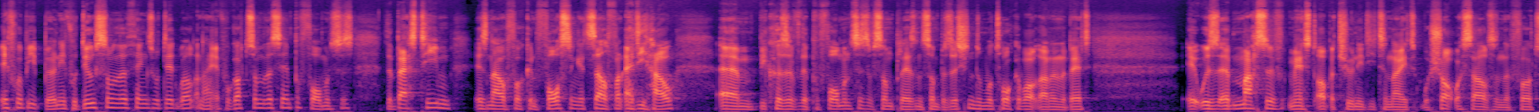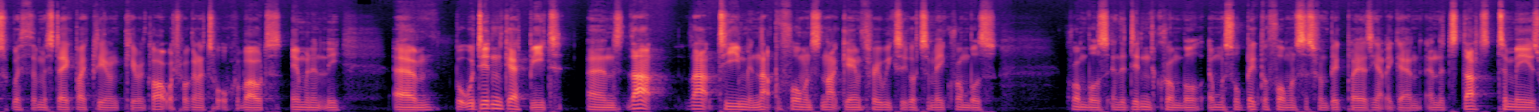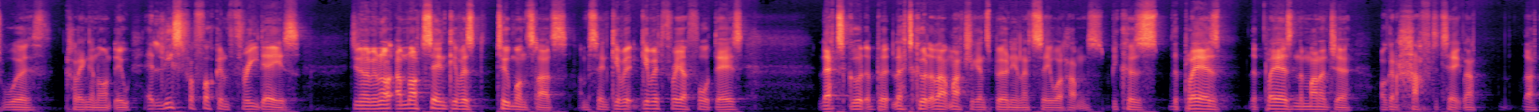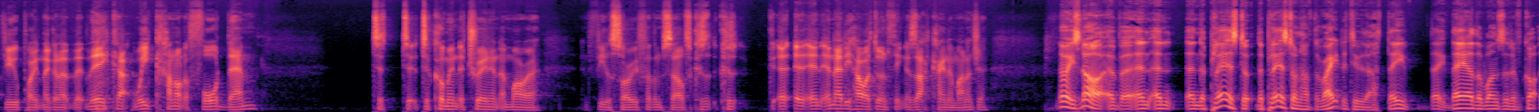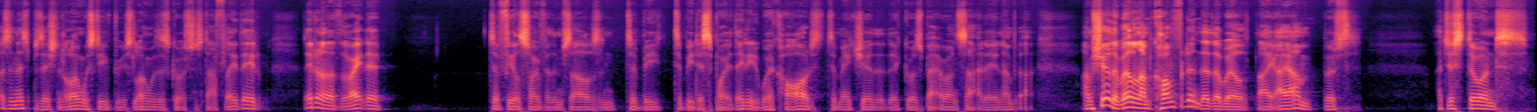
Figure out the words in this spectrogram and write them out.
If we beat Burnley, if we do some of the things we did well tonight, if we got some of the same performances, the best team is now fucking forcing itself on Eddie Howe um, because of the performances of some players in some positions, and we'll talk about that in a bit. It was a massive missed opportunity tonight. We shot ourselves in the foot with the mistake by Ciaran, Ciaran Clark, which we're going to talk about imminently. Um, but we didn't get beat, and that that team in that performance in that game three weeks ago to me crumbles, crumbles, and they didn't crumble, and we saw big performances from big players yet again, and it's that to me is worth clinging on to at least for fucking three days. Do you know what I mean? I'm not, I'm not saying give us two months, lads. I'm saying give it give it three or four days let's go to let's go to that match against Burnley and let's see what happens because the players the players and the manager are going to have to take that that viewpoint. They're going to they can, we cannot afford them to, to to come into training tomorrow feel sorry for themselves because because and, and Eddie Howe I don't think is that kind of manager. No, he's not. uh, and and, and the players do, the players don't have the right to do that. They, they they are the ones that have got us in this position, along with Steve Bruce, along with his coaching staff. Like they they don't have the right to to feel sorry for themselves and to be to be disappointed. They need to work hard to make sure that it goes better on Saturday. And I'm I'm sure they will, and I'm confident that they will. Like I am, but I just don't.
